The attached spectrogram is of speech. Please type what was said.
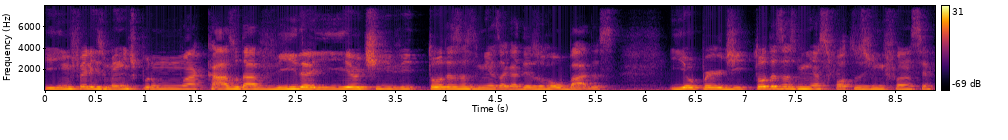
E infelizmente, por um acaso da vida, eu tive todas as minhas HDs roubadas. E eu perdi todas as minhas fotos de infância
